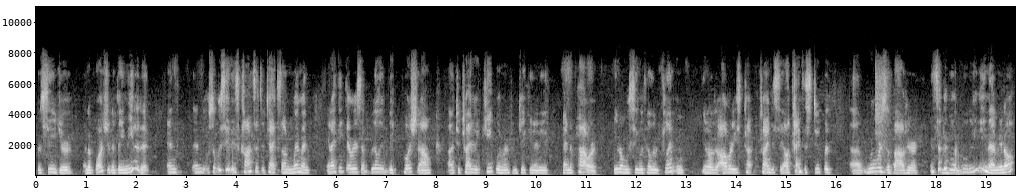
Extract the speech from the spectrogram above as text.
procedure, an abortion, if they needed it. And and so we see these constant attacks on women, and I think there is a really big push now to try to keep women from taking any kind of power you know, we see with Hillary Clinton, you know, they're already trying to say all kinds of stupid uh, rumors about her, and some people are mm-hmm. believing them, you know,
